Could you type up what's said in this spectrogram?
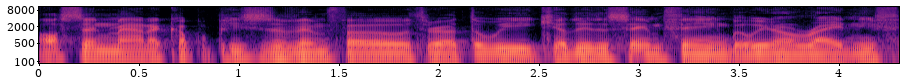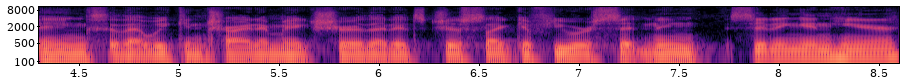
I'll send Matt a couple pieces of info throughout the week. He'll do the same thing, but we don't write anything so that we can try to make sure that it's just like if you were sitting in, sitting in here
